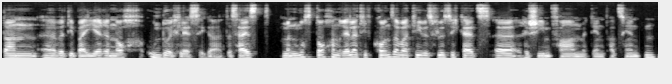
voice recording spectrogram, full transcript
dann äh, wird die Barriere noch undurchlässiger. Das heißt, man muss doch ein relativ konservatives Flüssigkeitsregime äh, fahren mit den Patienten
